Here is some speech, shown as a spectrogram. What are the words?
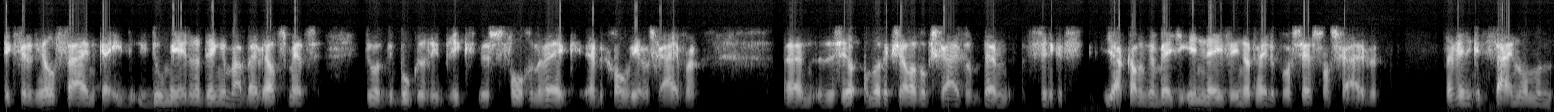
ik vind het heel fijn, kijk, ik, ik doe meerdere dingen, maar bij Weltsmets doe ik de boekenrubriek. Dus volgende week heb ik gewoon weer een schrijver. En dus heel, omdat ik zelf ook schrijver ben, vind ik het, ja, kan ik een beetje inleven in dat hele proces van schrijven. Dan vind ik het fijn om een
